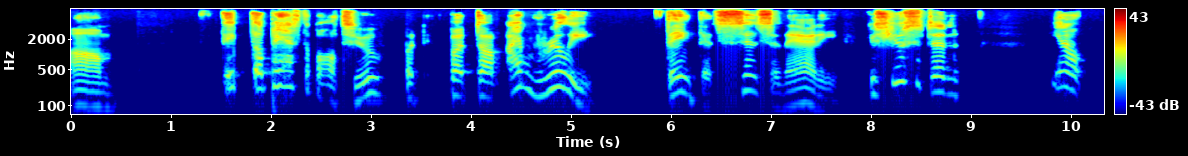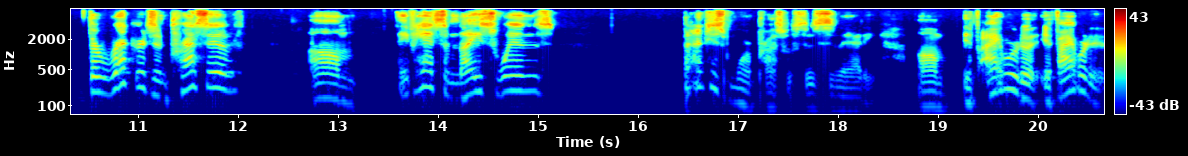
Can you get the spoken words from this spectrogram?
Um, they they'll pass the ball too, but but um, I really think that Cincinnati, because Houston, you know, their record's impressive. Um, they've had some nice wins, but I'm just more impressed with Cincinnati. Um, if I were to if I were to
